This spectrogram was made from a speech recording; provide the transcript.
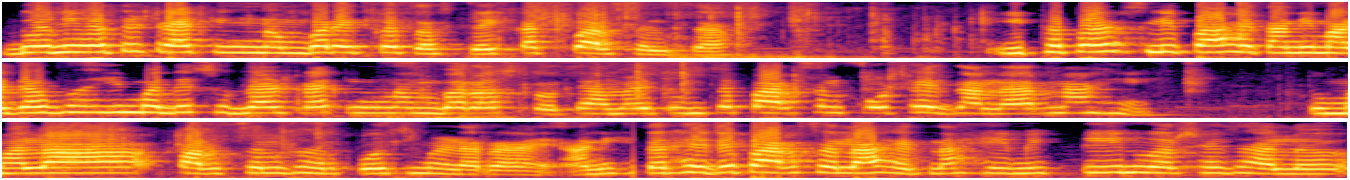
दोन्हीवरती ट्रॅकिंग नंबर एकच असतो एकाच पार्सलचा इथं पण स्लिप आहेत आणि माझ्या वहीमध्ये सुद्धा ट्रॅकिंग नंबर असतो. त्यामुळे तुमचं पार्सल कुठे जाणार नाही. तुम्हाला पार्सल घरपोच मिळणार आहे. आणि तर हे जे पार्सल आहेत ना हे मी तीन वर्ष झालं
